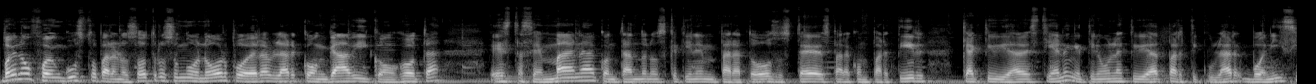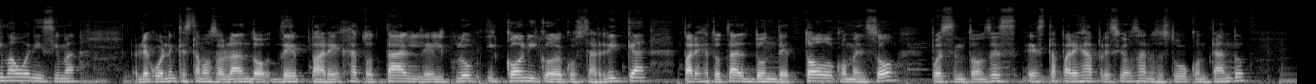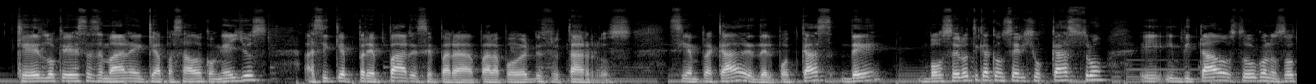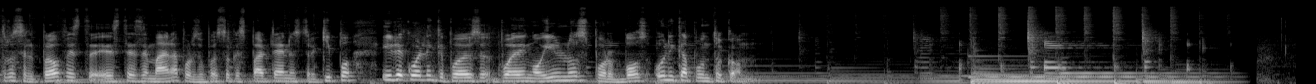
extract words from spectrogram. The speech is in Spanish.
Bueno, fue un gusto para nosotros, un honor poder hablar con Gaby y con Jota esta semana contándonos qué tienen para todos ustedes, para compartir qué actividades tienen. Y tienen una actividad particular buenísima, buenísima. Recuerden que estamos hablando de Pareja Total, el club icónico de Costa Rica, Pareja Total, donde todo comenzó. Pues entonces esta pareja preciosa nos estuvo contando qué es lo que esta semana y qué ha pasado con ellos. Así que prepárese para, poder disfrutarlos. Siempre acá desde el podcast de Voz Erótica con Sergio Castro. invitado estuvo con nosotros el profe este, esta semana, por supuesto que es parte de nuestro equipo. Y recuerden que pueden oírnos por vozúnica.com.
